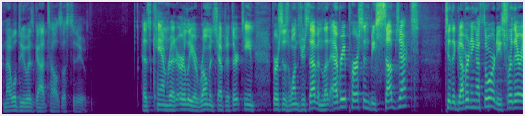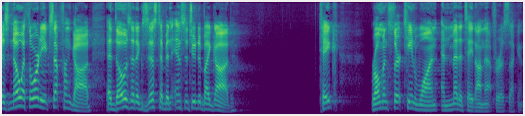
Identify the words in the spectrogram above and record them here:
and I will do as God tells us to do. As Cam read earlier, Romans chapter 13, verses 1 through 7 let every person be subject to the governing authorities, for there is no authority except from God, and those that exist have been instituted by God. Take Romans 13 1 and meditate on that for a second.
